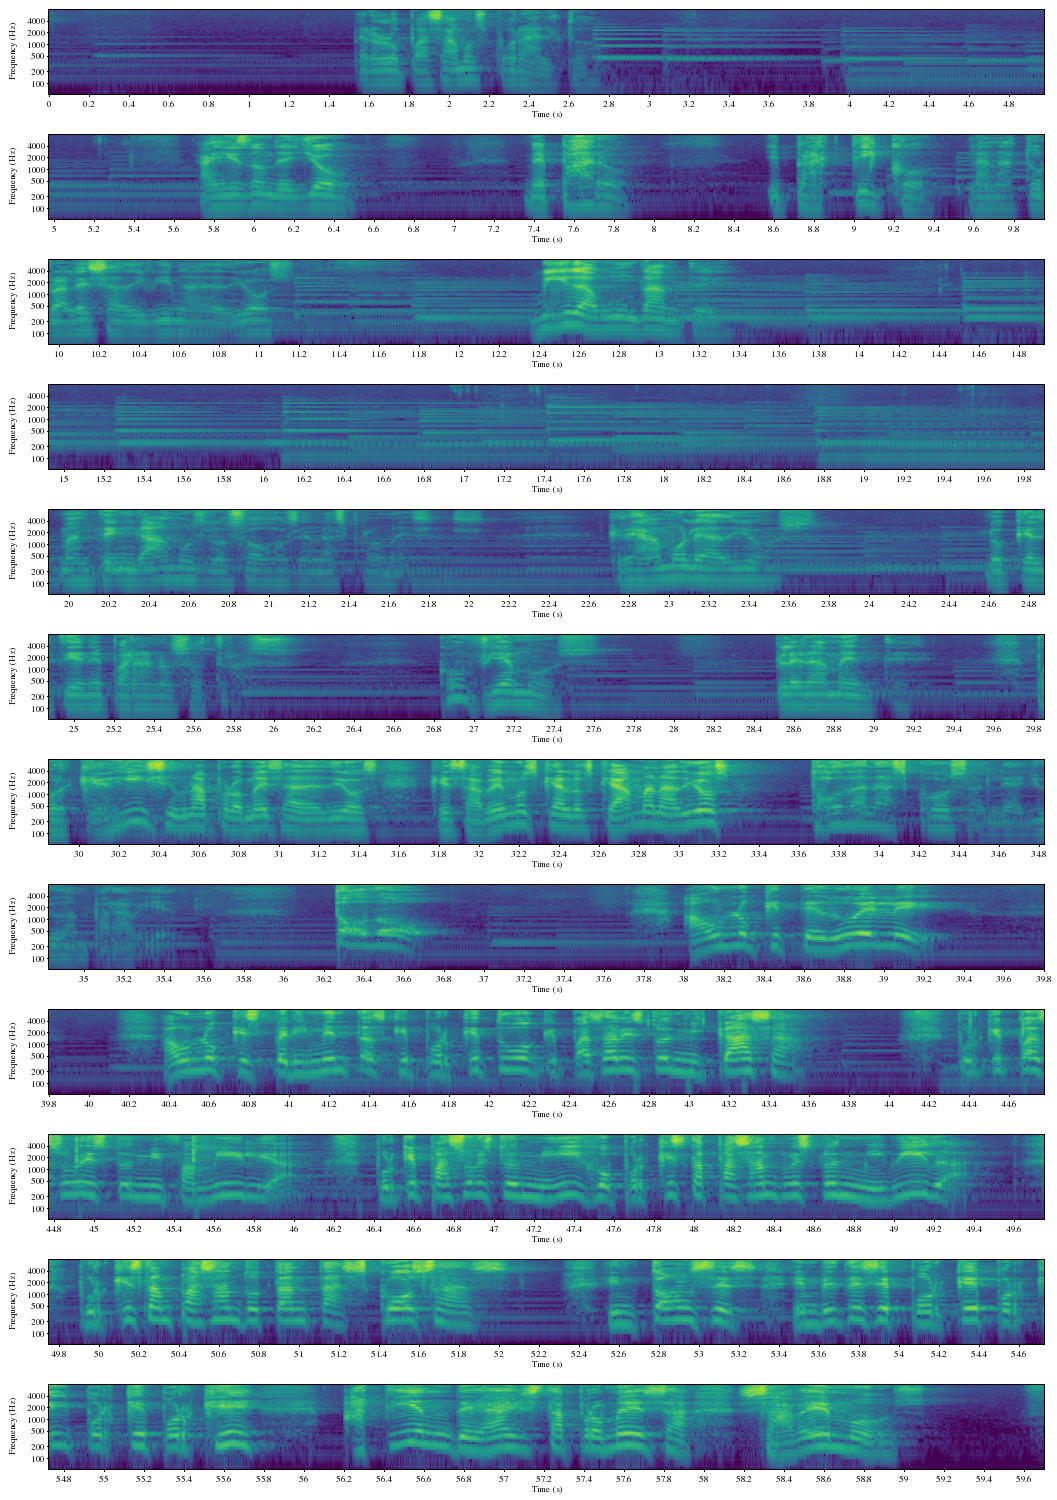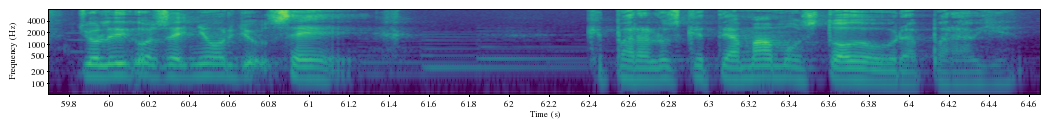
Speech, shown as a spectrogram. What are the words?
pero lo pasamos por alto. Ahí es donde yo me paro y practico la naturaleza divina de Dios. Vida abundante. Mantengamos los ojos en las promesas. Creámosle a Dios lo que Él tiene para nosotros. Confiemos plenamente. Porque dice una promesa de Dios que sabemos que a los que aman a Dios, todas las cosas le ayudan para bien. Todo. Aún lo que te duele. Aún lo que experimentas que por qué tuvo que pasar esto en mi casa. ¿Por qué pasó esto en mi familia? ¿Por qué pasó esto en mi hijo? ¿Por qué está pasando esto en mi vida? ¿Por qué están pasando tantas cosas? Entonces, en vez de ese por qué, por qué por qué, por qué, atiende a esta promesa. Sabemos. Yo le digo, Señor, yo sé que para los que te amamos todo obra para bien.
